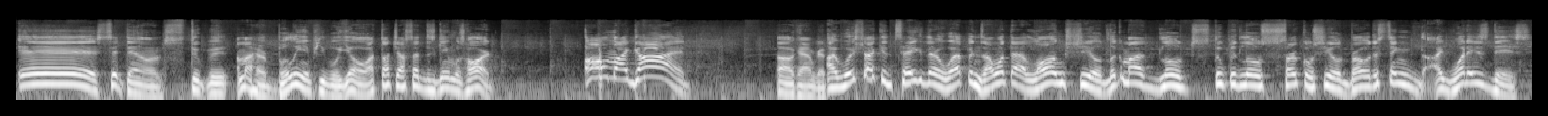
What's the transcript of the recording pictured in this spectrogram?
Yeah, sit down, stupid. I'm out here bullying people. Yo, I thought y'all said this game was hard. Oh my god. Oh, okay, I'm good. I wish I could take their weapons. I want that long shield. Look at my little stupid little circle shield, bro. This thing, I, what is this?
